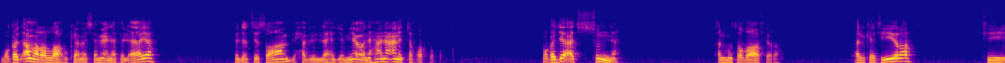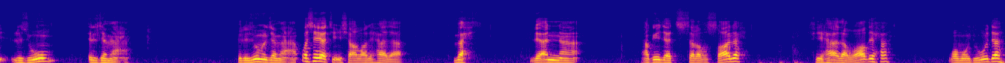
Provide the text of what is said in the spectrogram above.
وقد أمر الله كما سمعنا في الآية في الاعتصام بحبل الله جميعا ونهانا عن التفرق. وقد جاءت السنة المتضافرة الكثيرة في لزوم الجماعة في لزوم الجماعة. وسيأتي إن شاء الله لهذا بحث لأن عقيدة السلف الصالح في هذا واضحة وموجودة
